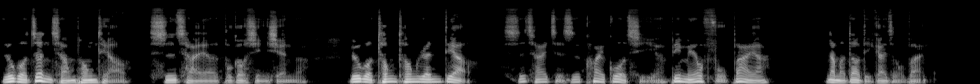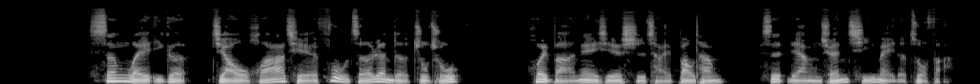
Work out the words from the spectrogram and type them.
如果正常烹调，食材啊不够新鲜了；如果通通扔掉，食材只是快过期啊，并没有腐败啊，那么到底该怎么办？身为一个狡猾且负责任的主厨，会把那些食材煲汤，是两全其美的做法。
